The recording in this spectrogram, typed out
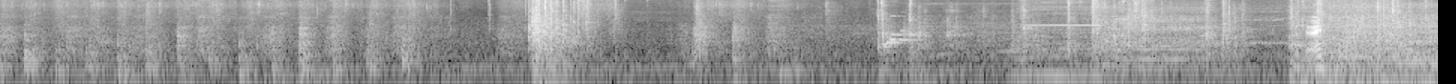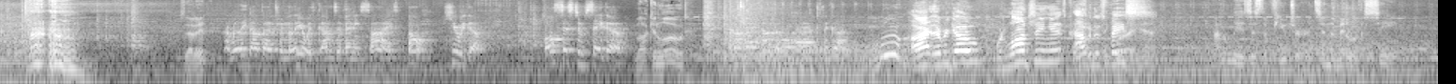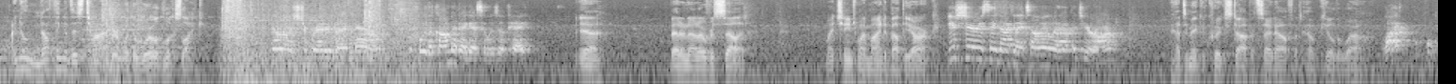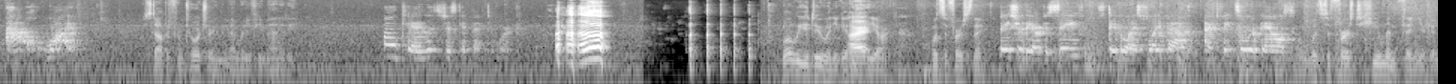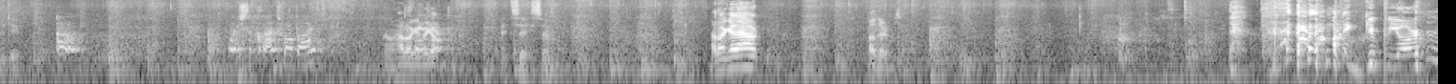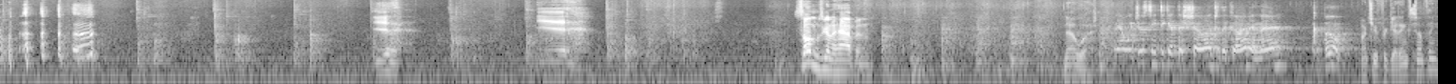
Okay. Is that it? I'm really not that familiar with guns of any size. Oh, here we go. All systems say go. Lock and load. Come back up and we'll head out to the gun. Woo! All right, there we go. We're launching it out to into think where I space. Not only is this the future, it's in the middle of the sea. I know nothing of this time or what the world looks like. Not much to brag about now. Before the comet, I guess it was okay. Yeah. Better not oversell it. Might change my mind about the Ark. You seriously not gonna tell me what happened to your arm? I had to make a quick stop at Site Alpha to help kill the WAU. What? How? Why? Stop it from torturing the memory of humanity. Okay, let's just get back to work. What will you do when you get All into right. the Ark? What's the first thing? Make sure the Ark is safe, stabilize flight path, activate solar panels. Oh, What's the first human thing you're gonna do? Oh. Watch the clouds roll by? Oh, how do I get that back up? Count? I'd say so. How do I get out? Oh, there it is. My gimpy arm. yeah. Yeah. Something's gonna happen. Now what? Now we just need to get the shell into the gun and then kaboom. Aren't you forgetting something?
